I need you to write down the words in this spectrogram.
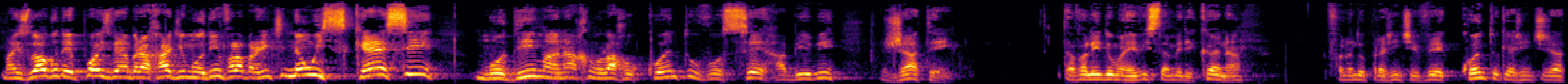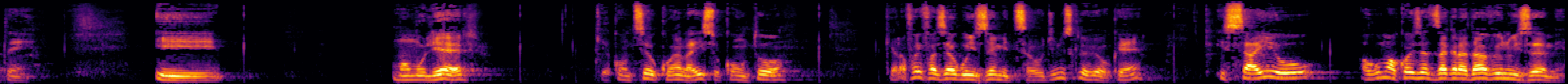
Mas logo depois vem a Brachá de Modim falar para a gente, não esquece Modim Anachnulah, o quanto você, Habib, já tem. Estava lendo uma revista americana, falando para a gente ver quanto que a gente já tem. E uma mulher, que aconteceu com ela isso, contou que ela foi fazer algum exame de saúde, não escreveu o quê, e saiu alguma coisa desagradável no exame.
